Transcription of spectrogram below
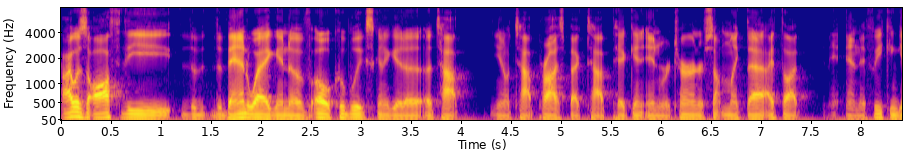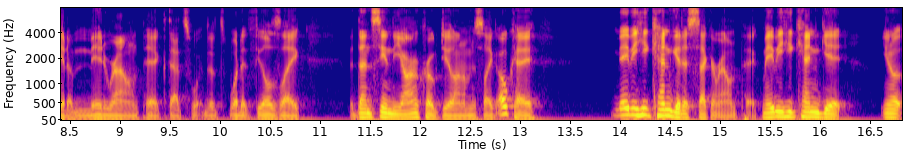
I was off the, the the bandwagon of oh Kubalik's going to get a, a, top you know top prospect top pick in, in return or something like that. I thought, and if we can get a mid round pick, that's what that's what it feels like. But then seeing the Järnkrok deal, and I'm just like, okay, maybe he can get a second round pick. Maybe he can get you know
